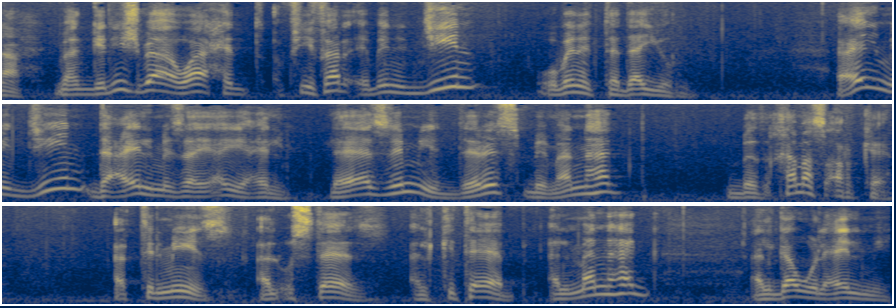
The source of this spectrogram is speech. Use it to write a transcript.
نعم. ما تجيليش بقى واحد في فرق بين الدين وبين التدين. علم الدين ده علم زي أي علم لازم يدرس بمنهج بخمس أركان. التلميذ الأستاذ الكتاب المنهج الجو العلمي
